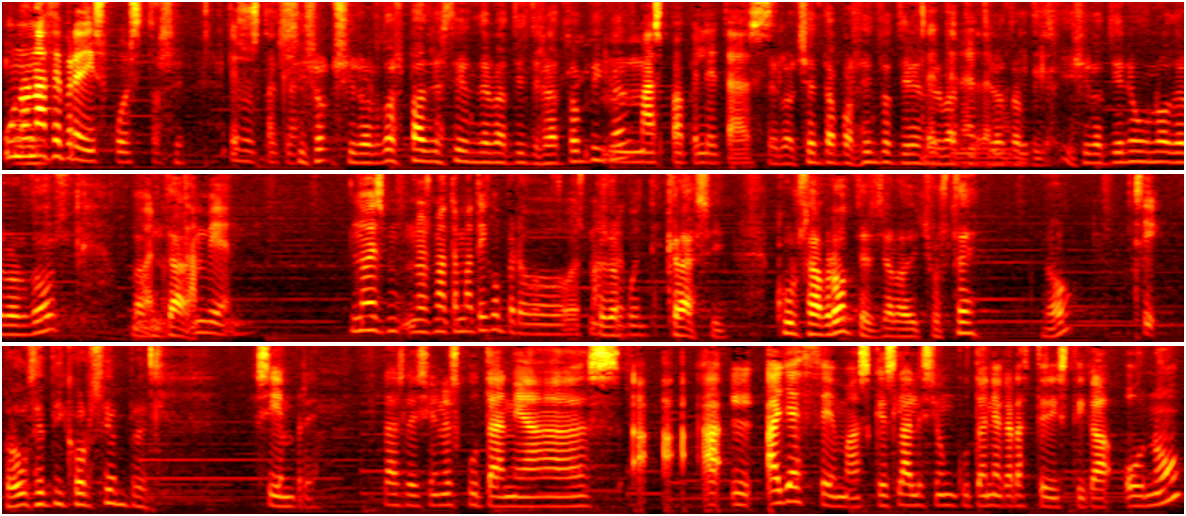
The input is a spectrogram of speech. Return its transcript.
Uno nace predispuesto, eso está claro. Si, los dos padres tienen dermatitis atópica... Más papeletas. El 80% tienen dermatitis, atópica. Y si lo tiene uno de los dos, la bueno, mitad. también. No es, no es matemático, pero es más frecuente. Casi. Cursa brotes, ya lo ha dicho usted, ¿no? Sí. ¿Produce picor siempre? Siempre. Las lesiones cutáneas, haya eczemas, que es la lesión cutánea característica, o no,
